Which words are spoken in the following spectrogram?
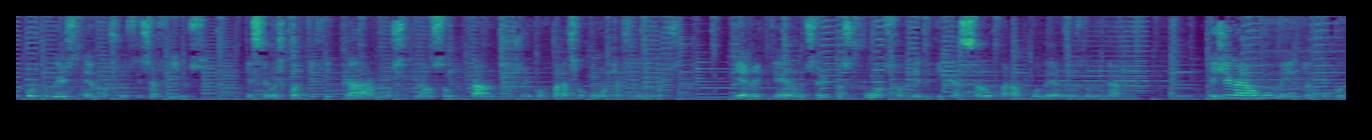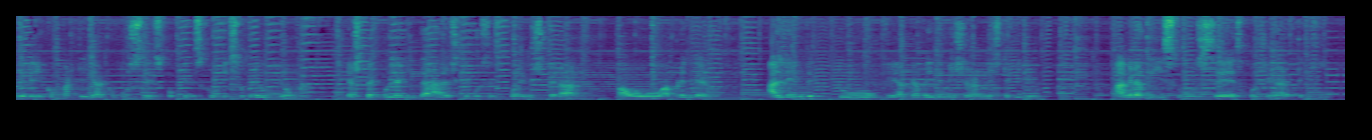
o português tem os seus desafios, que se os quantificarmos não são tantos em comparação com outras línguas, e requer um certo esforço e dedicação para podermos dominar. E chegará o momento em que poderei compartilhar com vocês o que descobri sobre o idioma e as peculiaridades que vocês podem esperar ao aprendê-lo, além de tudo que acabei de mencionar neste vídeo. Agradeço vocês por chegar até aqui.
